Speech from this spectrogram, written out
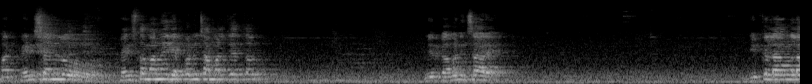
మరి పెన్షన్లు పెంచుతామన్నది ఎప్పటి నుంచి అమలు చేస్తారు? మీరు గమనించాలి వికలాంగుల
